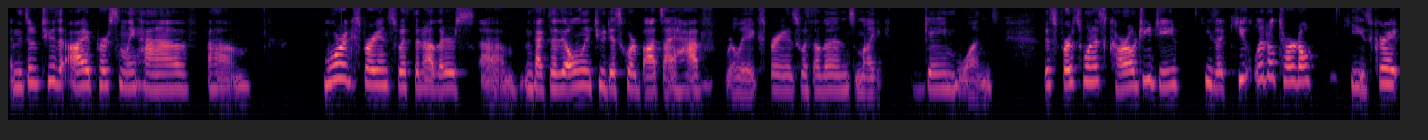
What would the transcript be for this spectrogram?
and these are two that I personally have um, more experience with than others. Um, in fact, they're the only two Discord bots I have really experience with, other than some like game ones. This first one is Carl GG. He's a cute little turtle. He's great.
